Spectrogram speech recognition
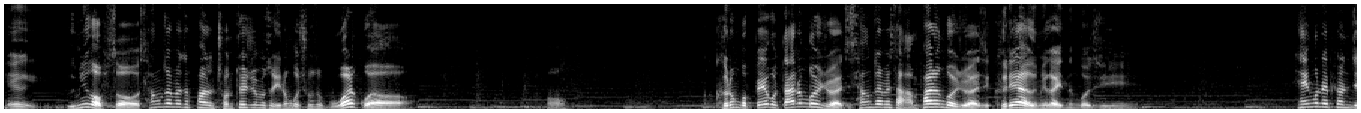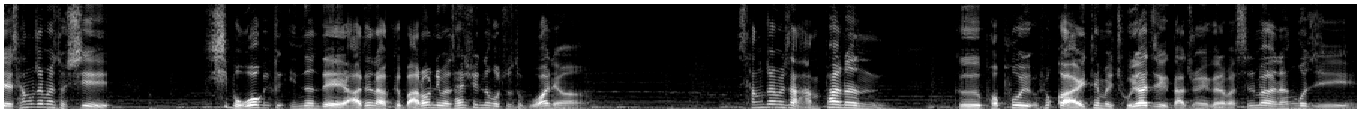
이게 의미가 없어. 상점에서 파는 전투해 주면서 이런 거 줘서 뭐 할 거야. 어? 그런 거 빼고 다른 걸 줘야지. 상점에서 안 파는 걸 줘야지. 그래야 의미가 있는 거지. 행운의 편지에 상점에서 씨 15억 있는데 아데나 그 만 원이면 살 수 있는 거 줘서 뭐 하냐. 상점에서 안 파는 그 버프 효과 아이템을 줘야지 나중에 그나마 쓸만한 거지.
